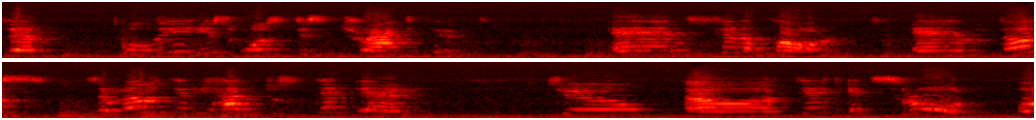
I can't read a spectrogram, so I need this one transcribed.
the police was distracted and fell apart. And thus, the military had to step in to uh, take its role or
